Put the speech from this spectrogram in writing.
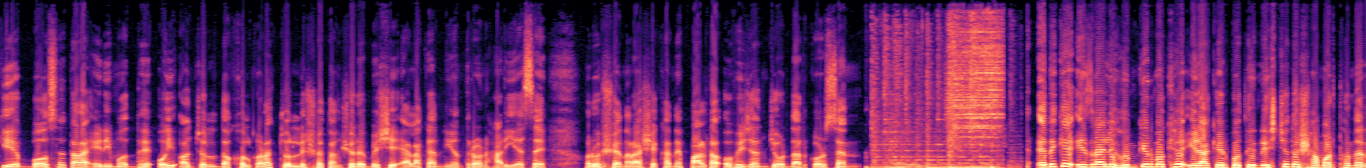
কিয়েভ বলছে, তারা এরই মধ্যে ওই অঞ্চল দখল করা চল্লিশ শতাংশের বেশি এলাকার নিয়ন্ত্রণ হারিয়েছে। রুশ সেনারা সেখানে পাল্টা অভিযান জোরদার করছেন। এদিকে ইসরায়েলি হুমকির মুখে ইরাকের প্রতি নিশ্চিত সমর্থনের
